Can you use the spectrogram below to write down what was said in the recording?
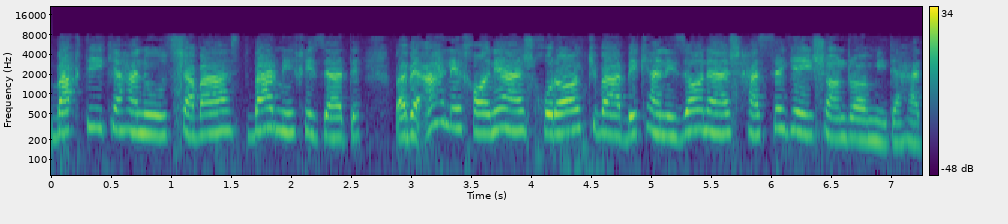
وقتی که هنوز شب است برمیخیزد و به اهل خانه اش خوراک و به کنیزانش حسه ایشان را می دهد.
